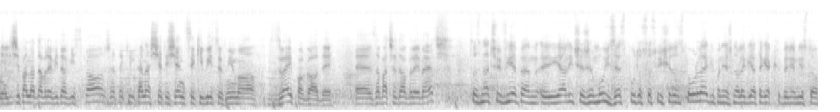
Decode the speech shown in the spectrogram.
Nie liczy pan na dobre widowisko, że te kilkanaście tysięcy kibiców mimo złej pogody e, zobaczy dobry mecz? To znaczy, wie pan, y, ja liczę, że mój zespół dostosuje się do zespołu Legii, ponieważ no Legia, tak jak powiedziałem, jest to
